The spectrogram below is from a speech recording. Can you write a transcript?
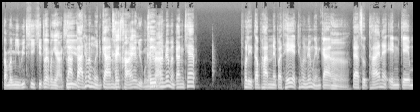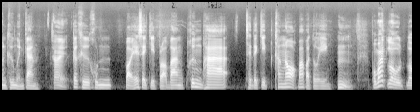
แต่มันมีวิธีคิดอะไรบางอย่างหที่ลักการที่มันเหมือนกันคล้ายๆกันอยู่เหมือนกัคืนอนะมันไม่เหมือนกันแค่ผลิตภัณฑ์ในประเทศที่มันไม่เหมือนกันเออแต่สุดท้ายในเอ็นเกมมันคือเหมือนกัน ใช่ ก็คือคุณปล่อยให้เศรษฐกิจเปราะบางพึ่งพาเศรษฐกิจข้างนอกมากกว่าตัวเอง อืม ผมว่าเราเรา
